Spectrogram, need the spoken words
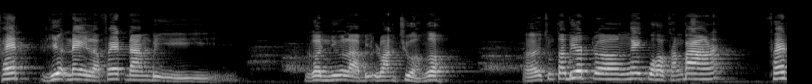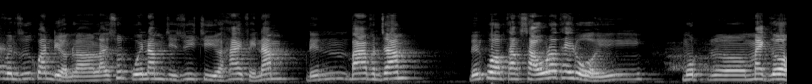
Fed hiện nay là Fed đang bị gần như là bị loạn trưởng rồi. Đấy, chúng ta biết à, ngay cuộc họp tháng 3 đấy, Fed vẫn giữ quan điểm là lãi suất cuối năm chỉ duy trì ở 2,5 đến 3%. Đến cuộc họp tháng 6 đã thay đổi một ờ, mạch rồi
